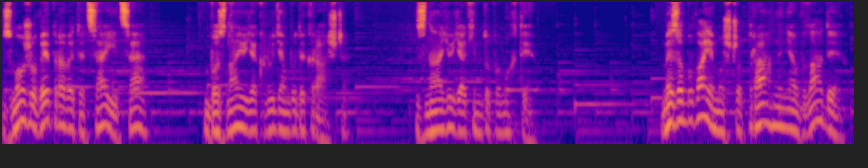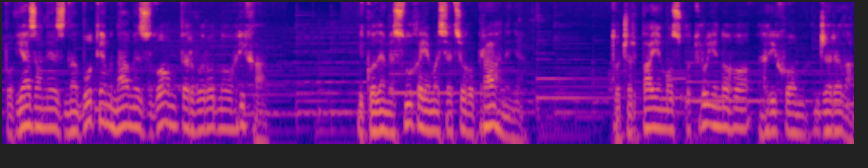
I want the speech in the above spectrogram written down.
зможу виправити це і це, бо знаю, як людям буде краще, знаю, як їм допомогти. Ми забуваємо, що прагнення влади пов'язане з набутим нами злом первородного гріха. І коли ми слухаємося цього прагнення, то черпаємо з отруєного гріхом джерела.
